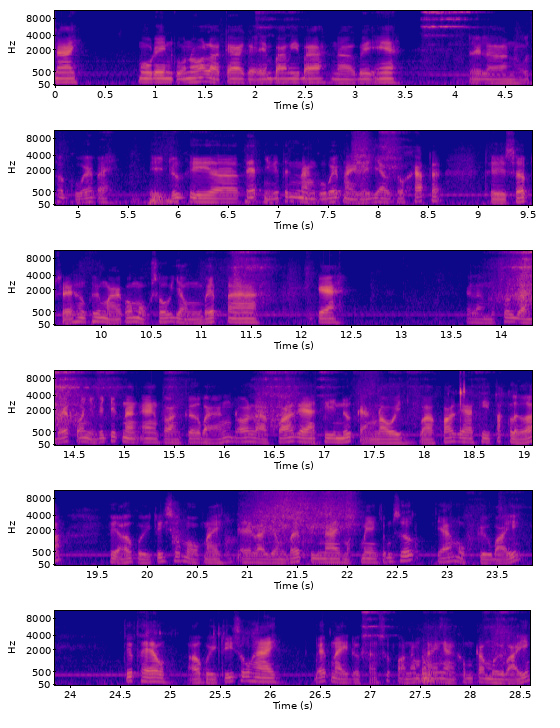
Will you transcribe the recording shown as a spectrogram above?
Nay, model của nó là KGM33NBE đây là nội thất của bếp đây. Thì trước khi ờ, test những cái tính năng của bếp này để giao cho khách á, thì shop sẽ hướng khuyến mại có một số dòng bếp uh, ga. Đây là một số dòng bếp có những cái chức năng an toàn cơ bản đó là khóa ga khi nước cạn nồi và khóa ga khi tắt lửa. Thì ở vị trí số 1 này đây là dòng bếp Rinnai mặt men chống xước giá 1 triệu 7 tiếp theo ở vị trí số 2 bếp này được sản xuất vào năm 2017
